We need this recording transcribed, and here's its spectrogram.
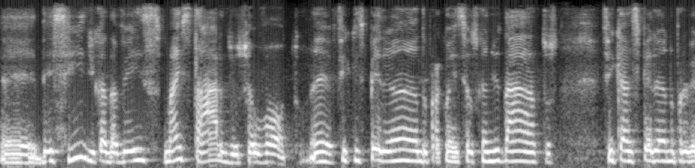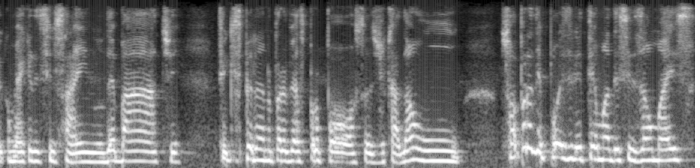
é, decide cada vez mais tarde o seu voto, né? Fica esperando para conhecer os candidatos, fica esperando para ver como é que eles se saem no debate, fica esperando para ver as propostas de cada um, só para depois ele ter uma decisão mais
